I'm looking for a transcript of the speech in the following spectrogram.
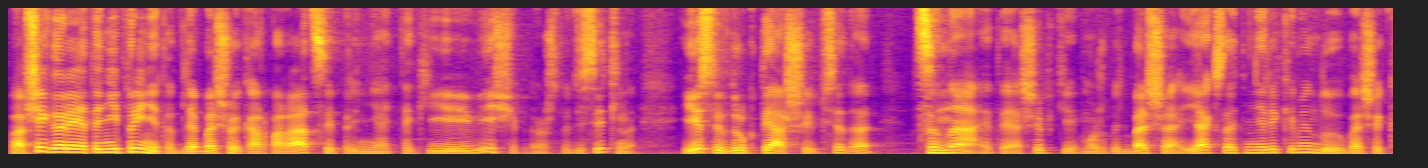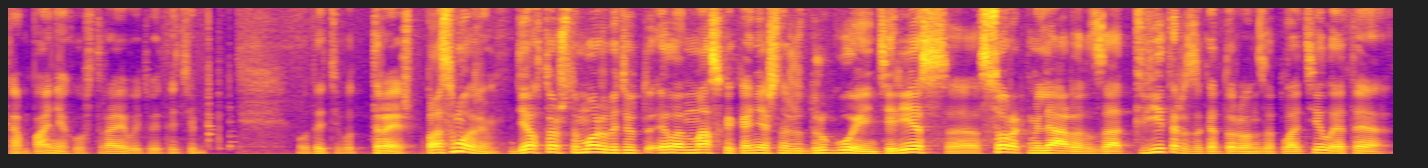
Вообще говоря, это не принято для большой корпорации принять такие вещи, потому что действительно, если вдруг ты ошибся, да, цена этой ошибки может быть большая. Я, кстати, не рекомендую в больших компаниях устраивать вот эти вот эти вот трэш. Посмотрим. Дело в том, что может быть у Элон Маска, конечно же, другой интерес. 40 миллиардов за Твиттер, за который он заплатил, это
